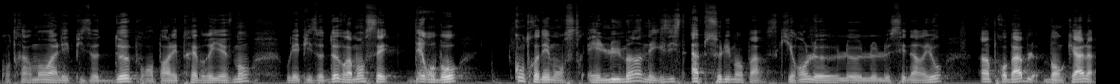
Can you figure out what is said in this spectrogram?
Contrairement à l'épisode 2, pour en parler très brièvement, où l'épisode 2, vraiment, c'est des robots contre des monstres. Et l'humain n'existe absolument pas, ce qui rend le- le scénario improbable, bancal,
